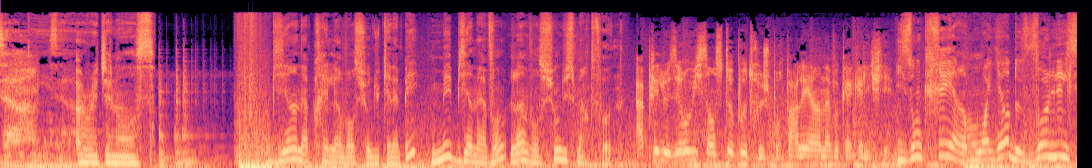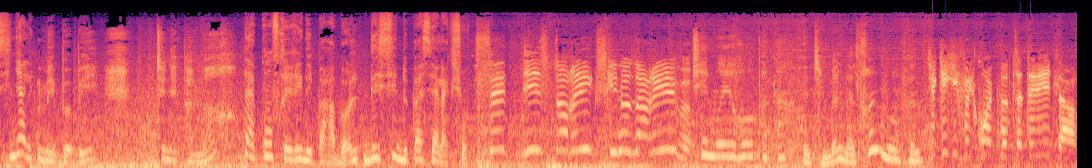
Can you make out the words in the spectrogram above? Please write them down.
Deezer Originals. Bien après l'invention du canapé, mais bien avant l'invention du smartphone. Appelez le 0800 Stop Autruche pour parler à un avocat qualifié. Ils ont créé un moyen de voler le signal. Mais Bobby, tu n'es pas mort? La confrérie des paraboles décide de passer à l'action. C'est historique ce qui nous arrive Tu es mon héros, papa. C'est une belle baltringue, moi, enfin. C'est qui qui fait le con avec notre satellite là?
